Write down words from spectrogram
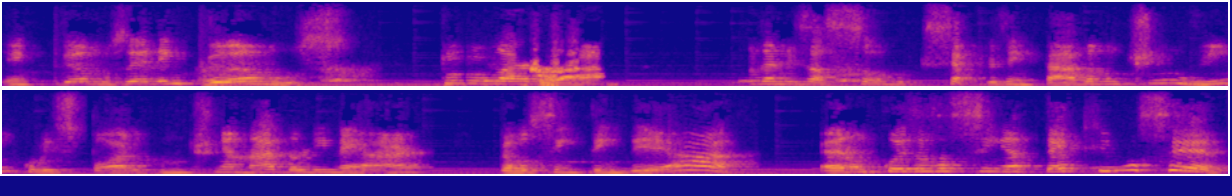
entramos, ele entramos, tudo largado, organização do que se apresentava, não tinha um vínculo histórico, não tinha nada linear para você entender. Ah, eram coisas assim, até que você.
